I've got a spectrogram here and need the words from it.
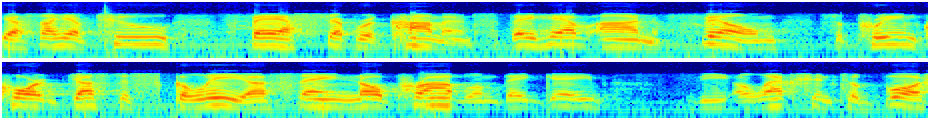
Yes, I have two fast, separate comments. They have on film Supreme Court Justice Scalia saying no problem. They gave the election to Bush,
